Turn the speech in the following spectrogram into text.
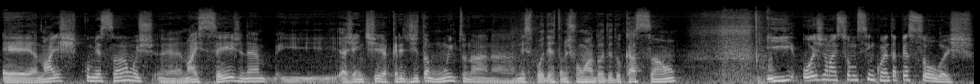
É, nós começamos, é, nós seis, né? E a gente acredita muito na, na, nesse poder transformador da educação. E hoje nós somos 50 pessoas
